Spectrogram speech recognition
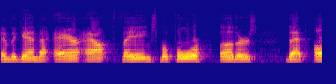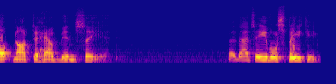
and begin to air out things before others that ought not to have been said. That's evil speaking.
